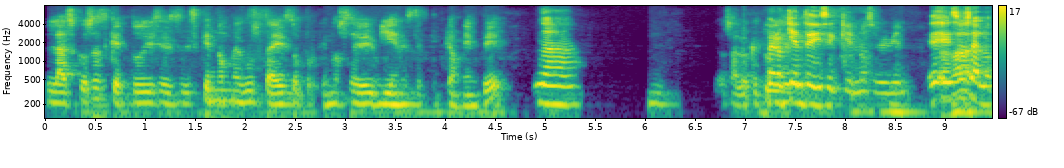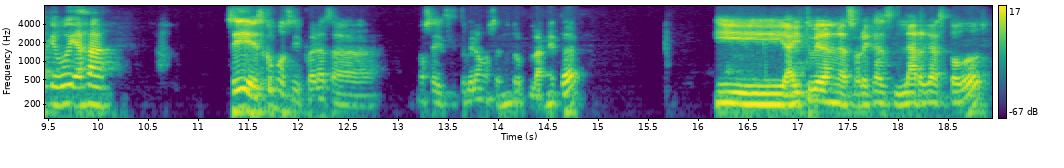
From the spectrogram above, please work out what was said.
las cosas que tú dices, es que no me gusta esto porque no se ve bien estéticamente. Ajá. O sea, lo que tú Pero dices- ¿quién te dice que no se ve bien? E- Eso es a lo que voy, ajá. Sí, es como si fueras a, no sé, si estuviéramos en otro planeta y ahí tuvieran las orejas largas todos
